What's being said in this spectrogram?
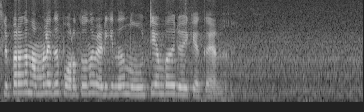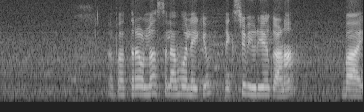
സ്ലിപ്പറൊക്കെ നമ്മളിത് പുറത്തുനിന്ന് മേടിക്കുന്നത് നൂറ്റി അമ്പത് രൂപയ്ക്കൊക്കെയാണ്. അപ്പോൾ അത്രേ ഉള്ളൂ. അസ്സാം വലൈക്കും നെക്സ്റ്റ് വീഡിയോയിൽ കാണാം. ബായ്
